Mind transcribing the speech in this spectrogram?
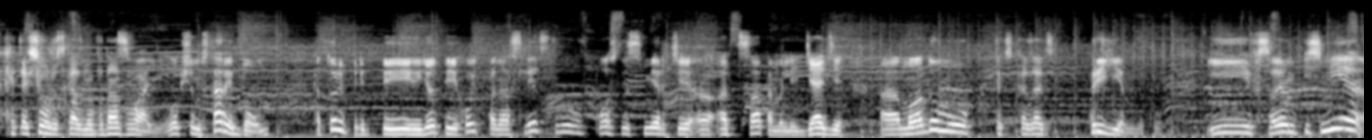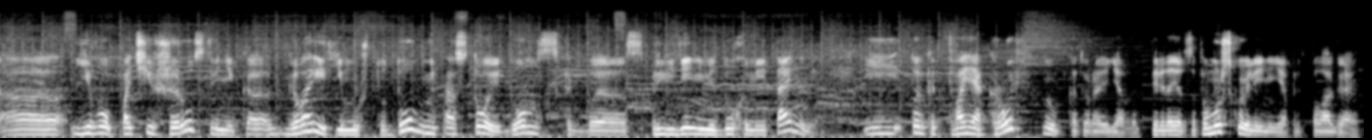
хотя все уже сказано в названии. В общем, старый дом, который перейдет, переходит по наследству после смерти э, отца там, или дяди э, молодому, так сказать, преемнику. И в своем письме э, его почивший родственник говорит ему, что дом непростой, дом с, как бы, с привидениями, духами и тайнами. И только твоя кровь, ну, которая явно передается по мужской линии, я предполагаю,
